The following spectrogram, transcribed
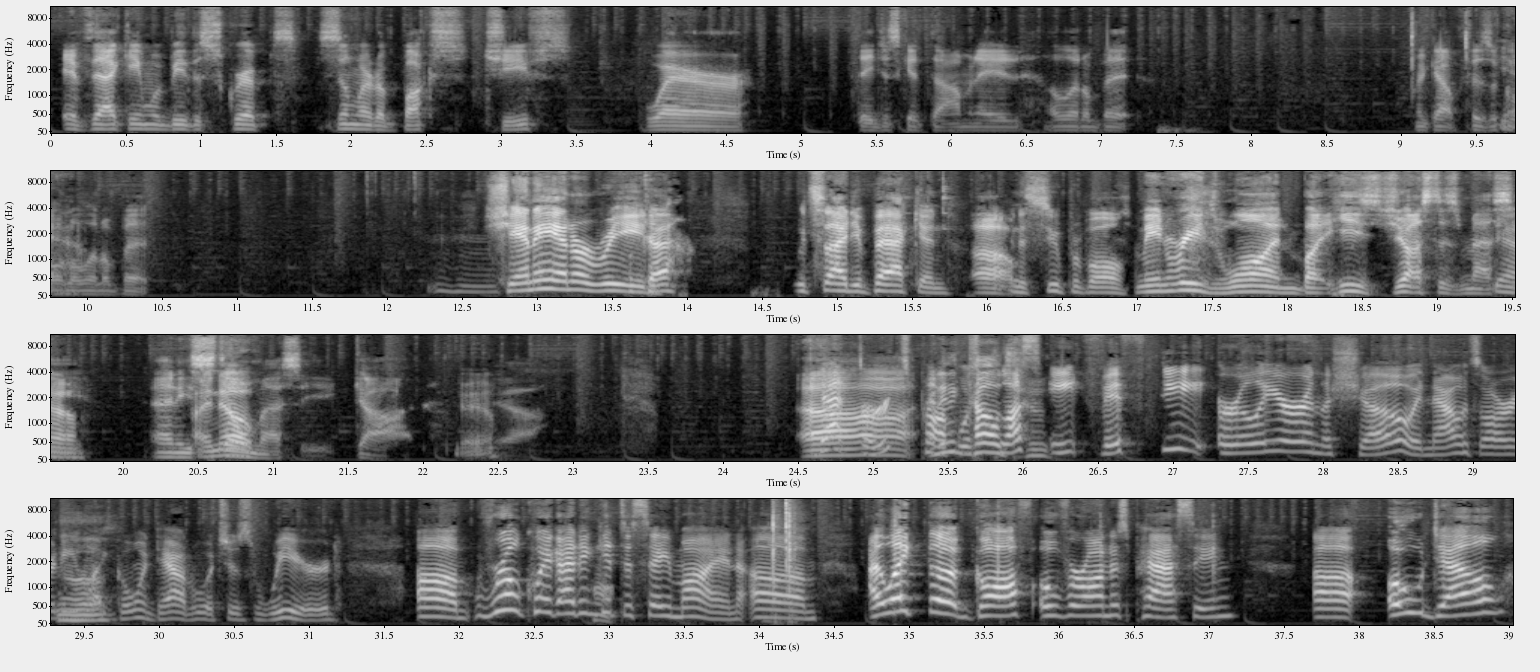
if that game would be the script similar to Bucs Chiefs, where they just get dominated a little bit, like out physical Yeah. a little bit. Mm-hmm. Shanahan or Reid? Okay. Which side you back in Oh, in the Super Bowl? I mean Reid's won, but he's just as messy, Yeah. and he's I still know. messy. God, Yeah. That Uh, Ertz prop anything was college plus hoop- 850 earlier in the show, and now it's already Uh-huh. like going down, which is weird. Um, real quick, I didn't get to say mine. Um, I like the Goff over on his passing. Uh, Odell,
